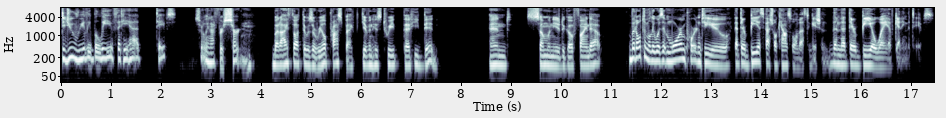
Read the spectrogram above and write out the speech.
Did you really believe that he had tapes? Certainly not for certain, but I thought there was a real prospect given his tweet that he did. And someone needed to go find out. But ultimately, was it more important to you that there be a special counsel investigation than that there be a way of getting the tapes?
